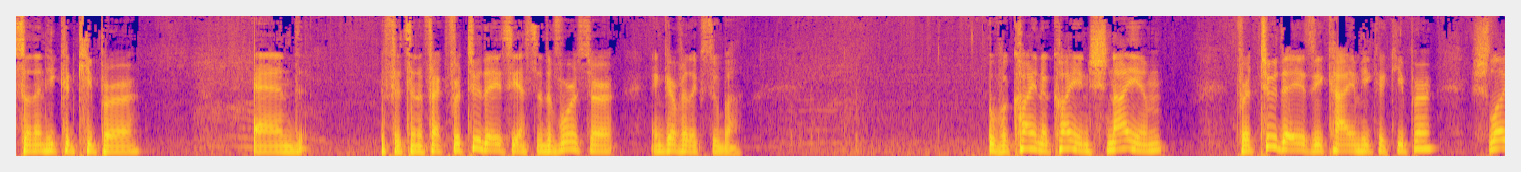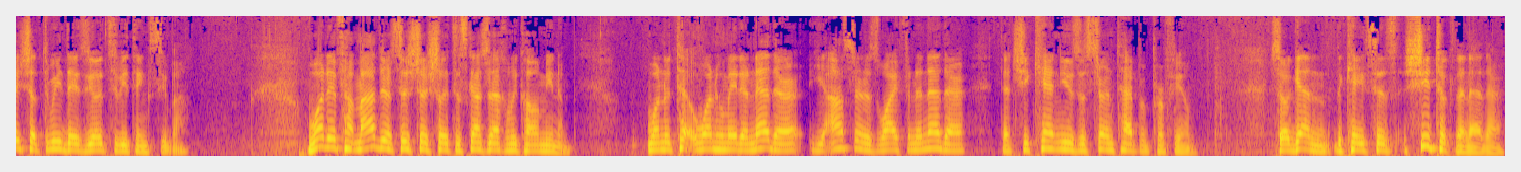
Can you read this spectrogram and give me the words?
so then he could keep her, and if it's in effect for two days, he has to divorce her and give her the ksuba. Shnayim, for two days he could keep her, shloisha three days yoytz v'tein ksuba. What if Hamadr Sishta Shleitiskas? One who, te- one who made a nether, he answered his wife in a nether that she can't use a certain type of perfume. So again, the case is she took the nether,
